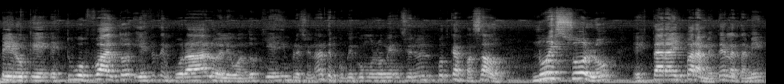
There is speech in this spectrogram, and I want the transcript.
pero que estuvo falto y esta temporada lo de Lewandowski es impresionante, porque como lo mencioné en el podcast pasado, no es solo estar ahí para meterla, también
